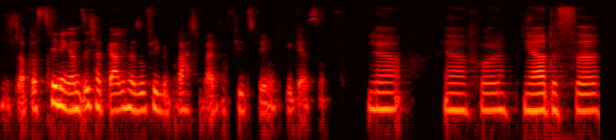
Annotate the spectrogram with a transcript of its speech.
ich glaube, das Training an sich hat gar nicht mehr so viel gebracht. Ich habe einfach viel zu wenig gegessen. Ja, ja, voll. Ja, das, äh,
